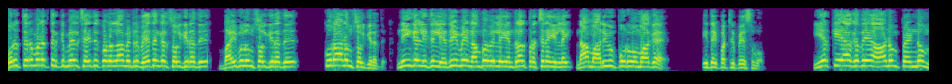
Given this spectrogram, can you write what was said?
ஒரு திருமணத்திற்கு மேல் செய்து கொள்ளலாம் என்று வேதங்கள் சொல்கிறது பைபிளும் சொல்கிறது குரானும் சொல்கிறது. நீங்கள் இதில் எதையுமே நம்பவில்லை என்றால் பிரச்சனை இல்லை. நாம் அறிவுபூர்வமாக இதை பற்றி பேசுவோம். இயற்கையாகவே ஆணும் பெண்ணும்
